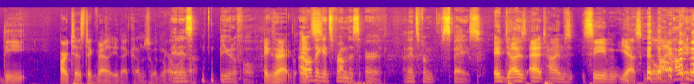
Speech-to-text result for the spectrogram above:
the artistic value that comes with marijuana. It is beautiful. Exactly. I don't think it's from this earth. I think it's from space. It does at times seem, yes, galactic. how can you-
